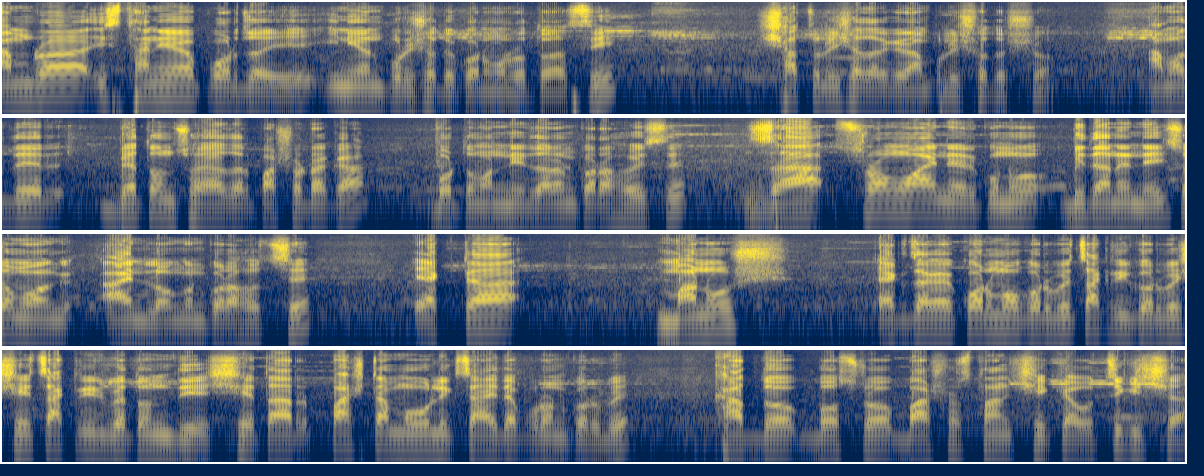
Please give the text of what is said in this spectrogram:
আমরা স্থানীয় পর্যায়ে ইউনিয়ন পরিষদে কর্মরত আছি। সাতচল্লিশ হাজার গ্রাম পুলিশ সদস্য। আমাদের বেতন ছয় হাজার পাঁচশো টাকা বর্তমান নির্ধারণ করা হয়েছে। যা শ্রম আইনের কোনো বিধানে নেই, শ্রম আইন লঙ্ঘন করা হচ্ছে। একটা মানুষ এক জায়গায় কর্ম করবে, চাকরি করবে, সেই চাকরির বেতন দিয়ে সে তার পাঁচটা মৌলিক চাহিদা পূরণ করবে। খাদ্য, বস্ত্র, বাসস্থান, শিক্ষা ও চিকিৎসা।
